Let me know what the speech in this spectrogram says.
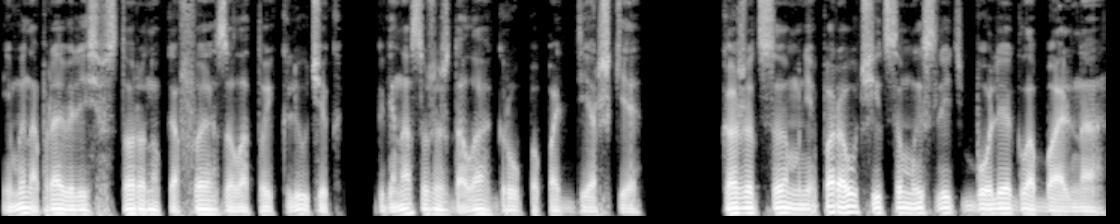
и мы направились в сторону кафе «Золотой ключик», где нас уже ждала группа поддержки. Кажется, мне пора учиться мыслить более глобально.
